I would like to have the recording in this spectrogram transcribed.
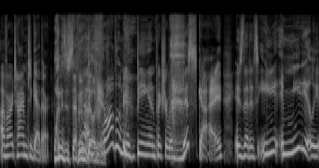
of our time together. One in seven The billion. problem with being in a picture with this guy is that it's e- immediately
